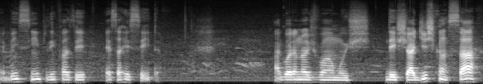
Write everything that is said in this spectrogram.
É bem simples em fazer essa receita. Agora nós vamos deixar descansar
